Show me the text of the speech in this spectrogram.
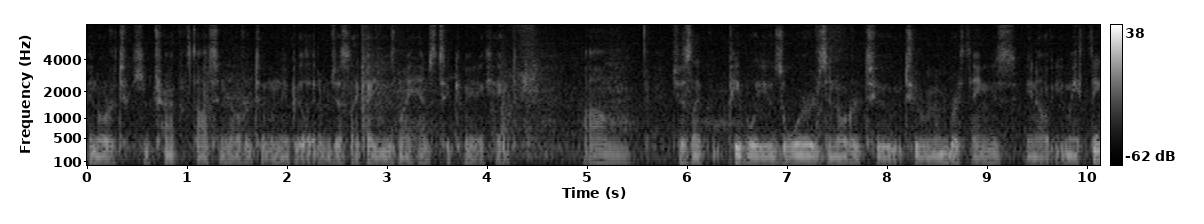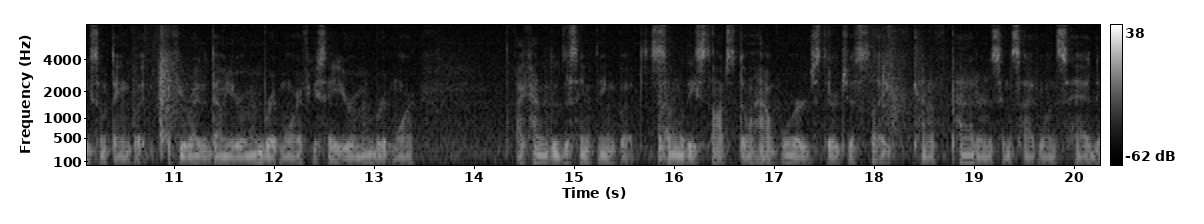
in order to keep track of thoughts in order to manipulate them, just like I use my hands to communicate. Um, just like people use words in order to, to remember things. You know, you may think something, but if you write it down, you remember it more. If you say you remember it more. I kind of do the same thing, but some of these thoughts don't have words. They're just like kind of patterns inside one's head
